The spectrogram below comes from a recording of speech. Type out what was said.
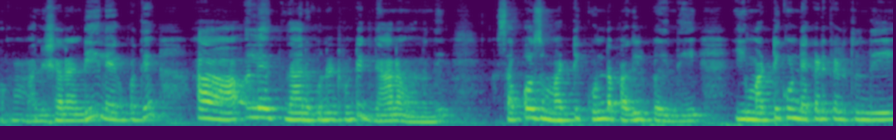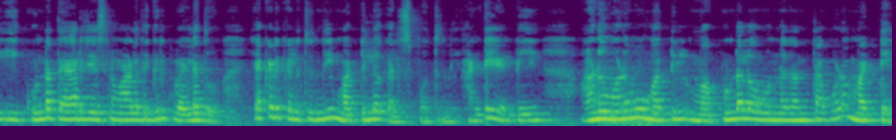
ఒక మనిషి లేకపోతే లేదు దానికి ఉన్నటువంటి జ్ఞానం ఉన్నది. సపోజ్ మట్టి కుండ పగిలిపోయింది ఈ మట్టి కుండ ఎక్కడికి వెళుతుంది? ఈ కుండ తయారు చేసిన వాళ్ళ దగ్గరికి వెళ్ళదు. ఎక్కడికి వెళుతుంది? మట్టిలో కలిసిపోతుంది. అంటే ఏంటి? అణువణువు మట్టి మా కుండలో ఉన్నదంతా కూడా మట్టే.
